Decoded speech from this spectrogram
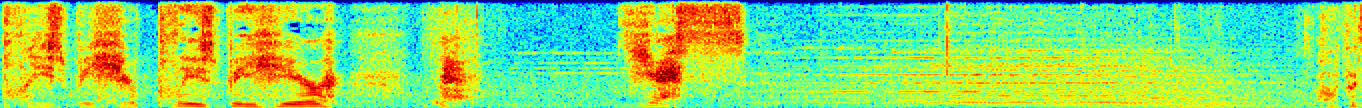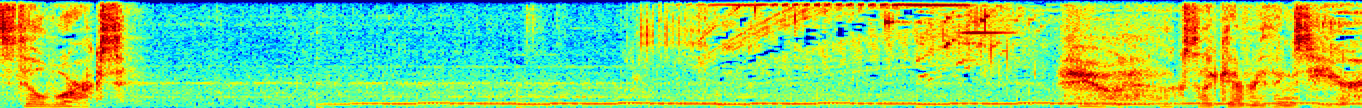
Please be here, please be here. Yes! Hope it still works. Phew, looks like everything's here.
